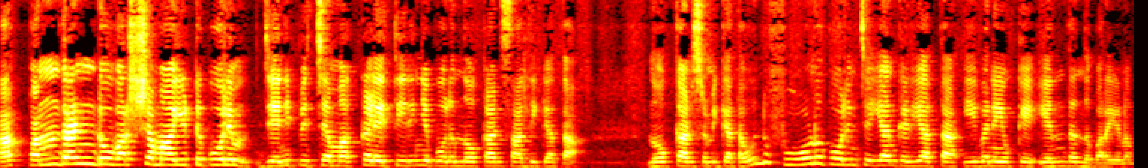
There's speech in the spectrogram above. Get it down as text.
ആ പന്ത്രണ്ടു വർഷമായിട്ട് പോലും ജനിപ്പിച്ച മക്കളെ തിരിഞ്ഞു പോലും നോക്കാൻ സാധിക്കാത്ത നോക്കാൻ ശ്രമിക്കാത്ത ഒന്ന് ഫോണ് പോലും ചെയ്യാൻ കഴിയാത്ത ഇവനെയൊക്കെ എന്തെന്ന് പറയണം?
